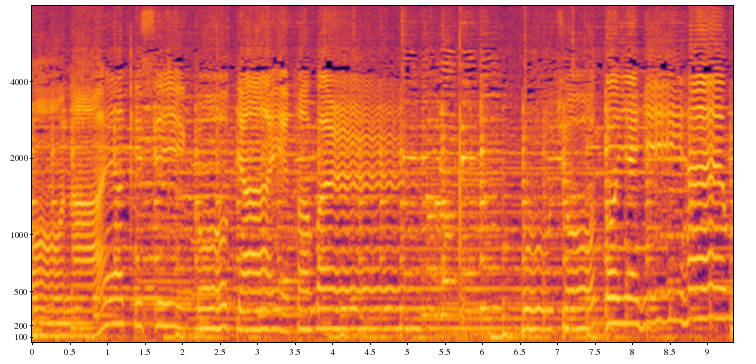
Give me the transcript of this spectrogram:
कौन आया किसी को क्या ये खबर? पूछो तो यही है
